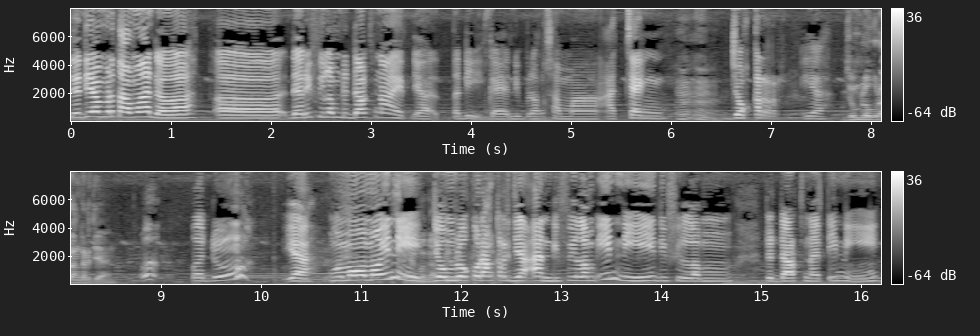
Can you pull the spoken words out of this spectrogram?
Jadi yang pertama adalah eh, dari film The Dark Knight ya tadi kayak yang dibilang sama Aceng Mm-mm. Joker ya. Jomblo kurang kerjaan. Eh, waduh. Ya, ngomong-ngomong ini, jomblo kurang kerjaan di film ini, di film The Dark Knight ini,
